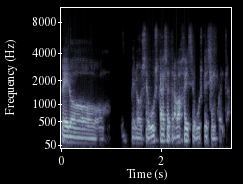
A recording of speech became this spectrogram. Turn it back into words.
pero, pero se busca, se trabaja y se busca y se encuentra.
